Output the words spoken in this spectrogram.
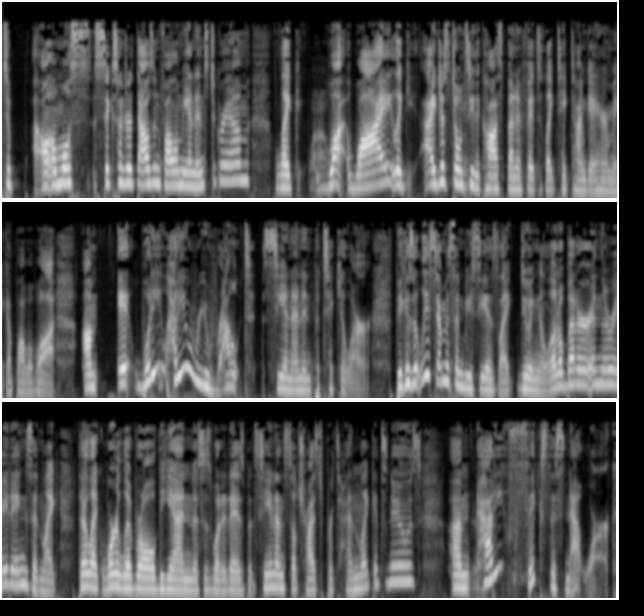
to almost 600,000 follow me on Instagram. Like, wow. why, why? Like, I just don't see the cost benefit to like take time, get hair and makeup, blah, blah, blah. Um, it, what do you, how do you reroute CNN in particular? Because at least MSNBC is like doing a little better in the ratings and like, they're like, we're liberal, the end, this is what it is. But CNN still tries to pretend like it's news. Um, yeah. how do you fix this network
